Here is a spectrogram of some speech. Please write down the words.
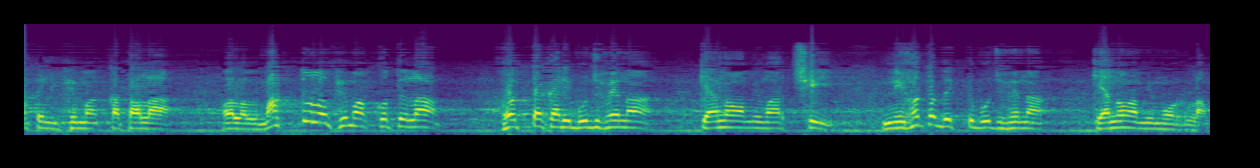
কাতিল ফিমা কাতালা অলাল মাকতুল ফিমা কোতেলা। হত্যাকারী বুঝবে না কেন আমি মারছি, নিহত ব্যক্তি বুঝবে না কেন আমি মরলাম।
